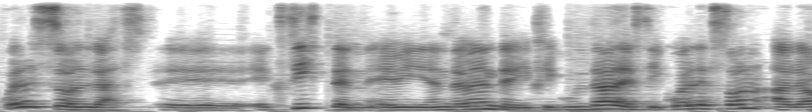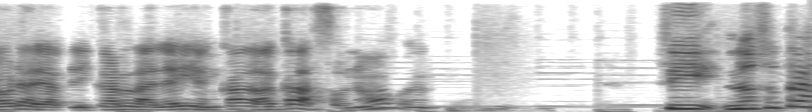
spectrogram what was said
¿Cuáles son las, eh, existen evidentemente dificultades y cuáles son a la hora de aplicar la ley en cada caso, ¿no? Sí, nosotras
